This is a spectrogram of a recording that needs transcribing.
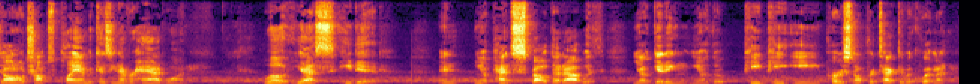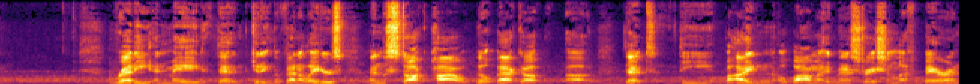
Donald Trump's plan because he never had one. Well, yes, he did. And, you know, Pence spelled that out with, you know, getting, you know, the PPE, personal protective equipment, ready and made, that getting the ventilators and the stockpile built back up, uh, that the Biden Obama administration left barren.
